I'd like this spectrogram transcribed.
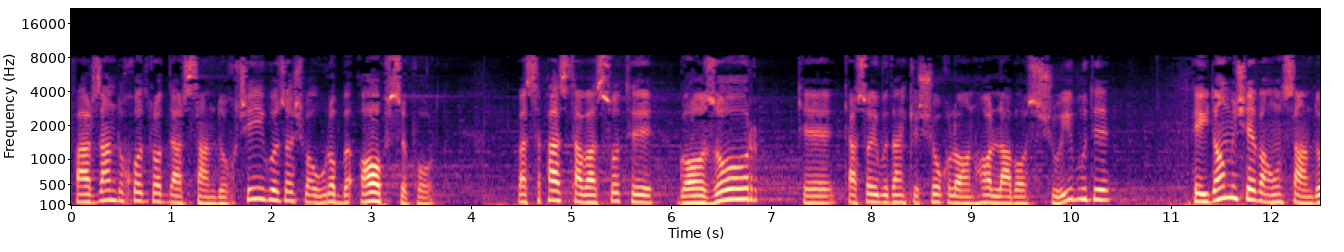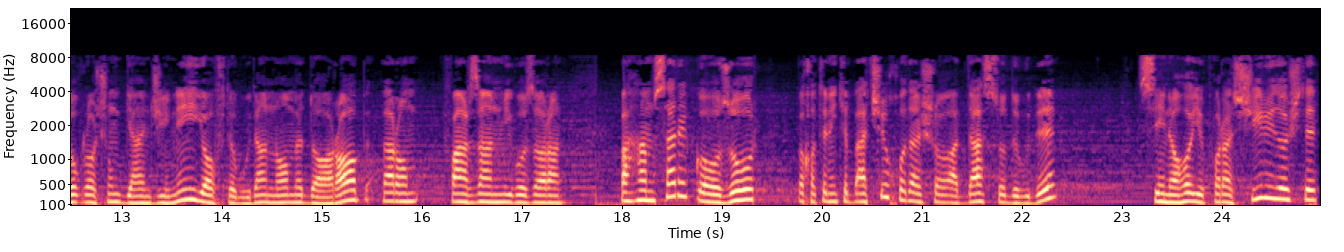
فرزند خود را در صندوقچه گذاشت و او را به آب سپرد. و سپس توسط گازور که کسایی بودند که شغل آنها لباسشویی بوده پیدا میشه و اون صندوق را چون گنجینه یافته بودن نام داراب برام فرزند می‌گذارن. و همسر گازور به خاطر اینکه بچه خودش را از دست داده بوده سینه های پر از شیری داشته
